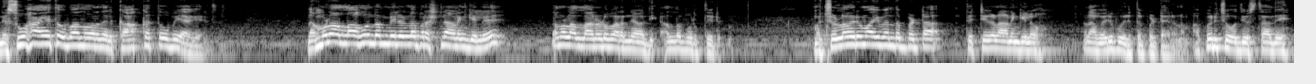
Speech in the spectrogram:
നസൂഹായ തൗബ എന്ന് പറഞ്ഞാൽ കാക്കത്തൗബയാകരുത് നമ്മൾ അള്ളാഹുവും തമ്മിലുള്ള പ്രശ്നമാണെങ്കിൽ നമ്മൾ അള്ളാഹിനോട് പറഞ്ഞാൽ മതി. അള്ള പുറത്തുതരും മറ്റുള്ളവരുമായി ബന്ധപ്പെട്ട തെറ്റുകളാണെങ്കിലോ അത് അവർ പൊരുത്തപ്പെട്ട് തരണം. അപ്പോൾ ഒരു ചോദ്യം ഉസ്താദേ.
